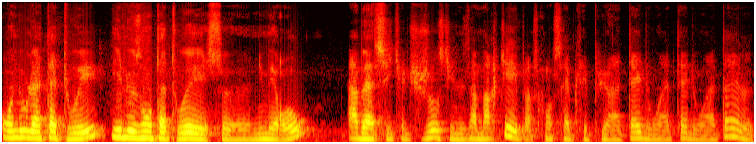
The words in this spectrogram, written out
On nous l'a tatoué. Ils nous ont tatoué ce numéro. Ah ben c'est quelque chose qui nous a marqué parce qu'on ne s'appelait plus un tel ou un tel ou un tel.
